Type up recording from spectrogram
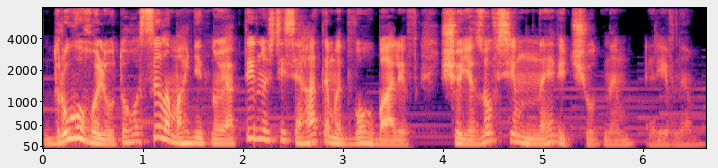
2 лютого сила магнітної активності сягатиме 2 балів, що є зовсім невідчутним рівнем.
